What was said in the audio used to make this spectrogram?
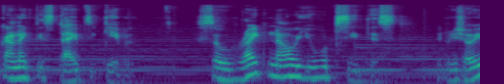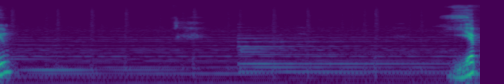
connect this type C cable. So right now you would see this. Let me show you. Yep,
